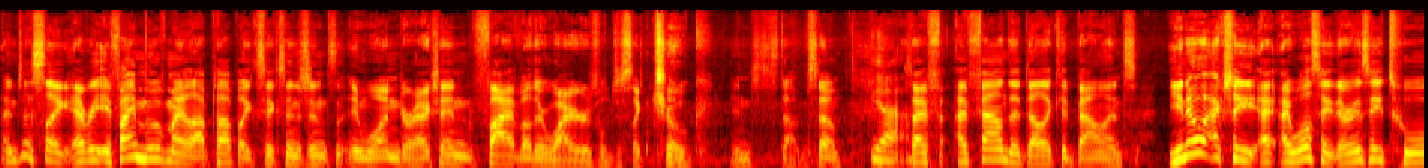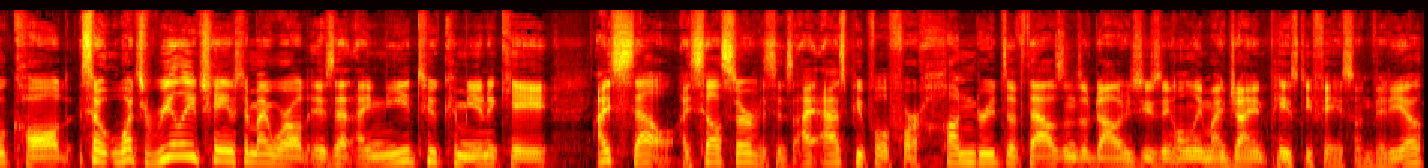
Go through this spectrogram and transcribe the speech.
and just like every, if I move my laptop like six inches in one direction, five other wires will just like choke and stop. So, Yeah. So I've, I found the delicate balance. You know, actually, I, I will say there is a tool called. So, what's really changed in my world is that I need to communicate. I sell. I sell services. I ask people for hundreds of thousands of dollars using only my giant pasty face on video.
